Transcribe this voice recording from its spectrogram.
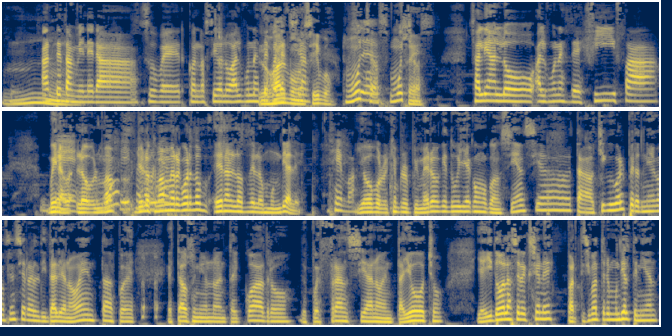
Mm. Antes también era súper conocido los álbumes de colección. álbumes, sí. Muchos, Sí. muchos. Salían los álbumes de FIFA. Bueno, de- lo más- yo los que más me recuerdo eran los de los mundiales. Sí. Yo, por ejemplo, el primero que tuve ya como conciencia, estaba chico igual, pero tenía conciencia, era el de Italia 90, después Estados Unidos 94, después Francia 98, y ahí todas las selecciones participantes del mundial tenían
